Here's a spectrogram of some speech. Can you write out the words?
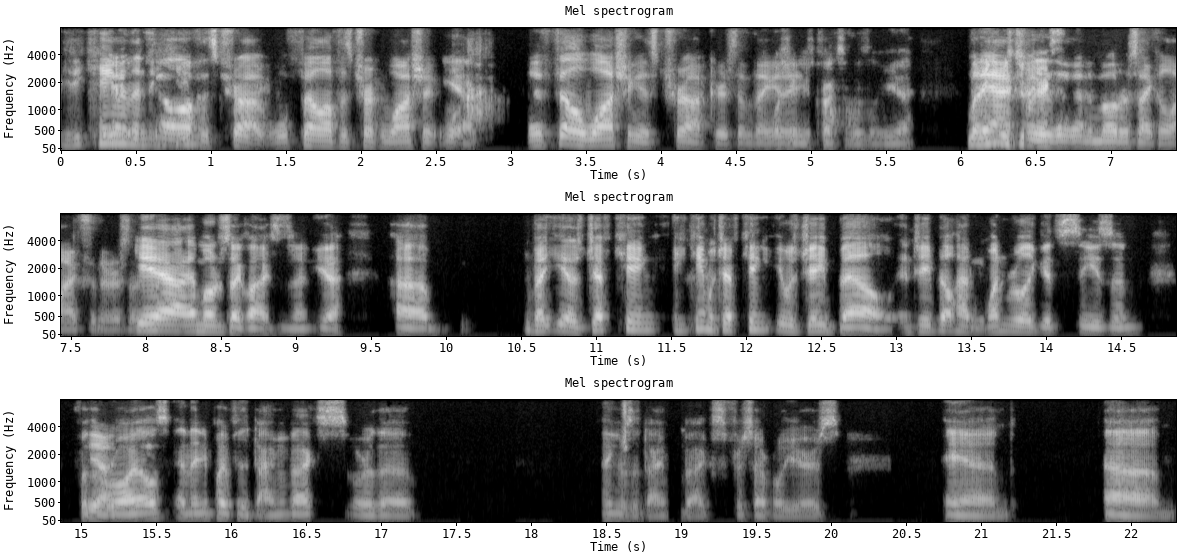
He came yeah, in he the fell he, off his truck. Well, fell off his truck washing. Yeah. it fell washing his truck or something. washing his he- trucks was yeah. but he was actually, doing- was like in a motorcycle accident or something. Yeah, a motorcycle accident. Yeah. Uh, but yeah, it was Jeff King. He came with Jeff King. It was Jay Bell, and Jay Bell had one really good season for the Yeah. Royals, and then he played for the Diamondbacks or the, I think it was the Diamondbacks for several years, and um,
